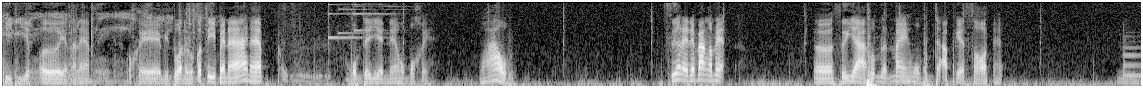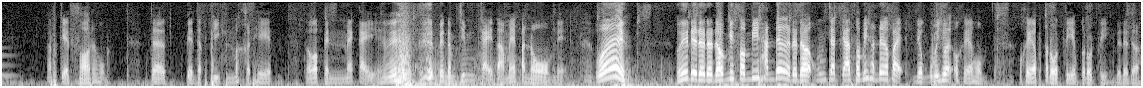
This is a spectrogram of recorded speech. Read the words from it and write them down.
ผีเทียบเอออย่างนั้นแหละครับโอเค มีตัวหนึ่งมันก็ตีไปนะนะครับ ผมใจะเย็นนะผมโอเค ว้าว ซื้ออะไรได้บ้างครับเนี่ย เออซื้อยาเพิ่มเลือดไหมครับผมผมจะอัปเกรดซอสนะฮะอัปเกรดซอสครับผม จะเปลี่ยนจากพริกเป็นมะเขือเทศ แล้วก็เป็นแม่ไก่ เป็นน้ำจิ้มไก่ตามแม่ปนอมเนี่ย เว้ย เฮ้ยเดี๋ยวเดี๋ยวเดี๋ยวมีซอมบี้ทันเดอร์เดี๋ยวเดี๋ยวมึงจัดการซอมบี้ทันเดอร์ไปเดี๋ยวกูไปช่วยโอเคครับผมโอเคครับกระโดดตีครับกระโดดตีเดี๋ยวเดี๋ยว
